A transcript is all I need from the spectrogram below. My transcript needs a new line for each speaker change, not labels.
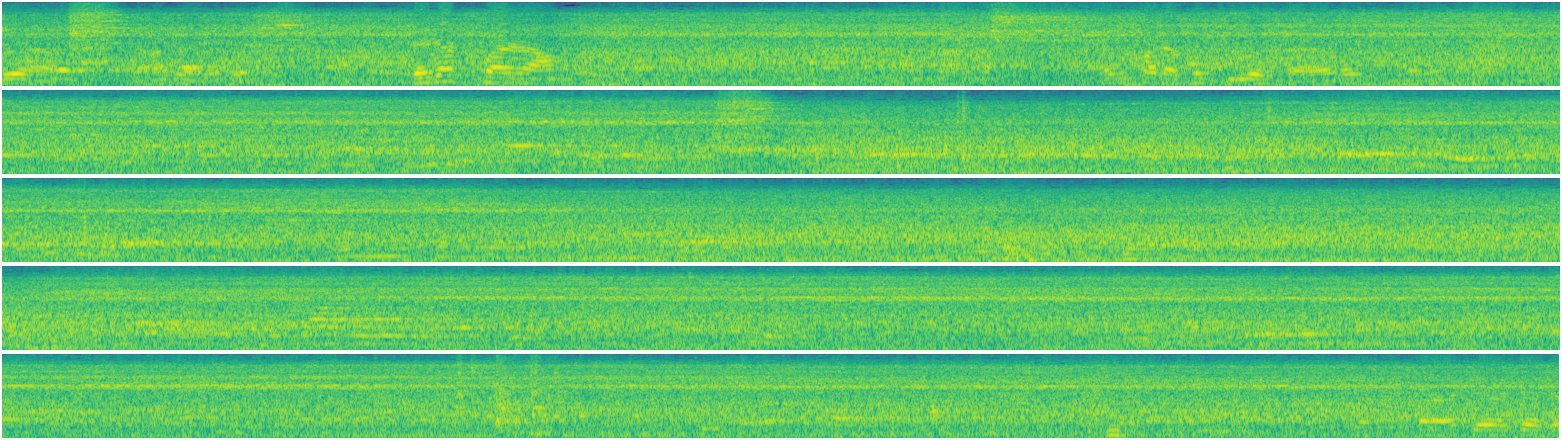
chưa dạ. đó là cái được thế rất quan trọng anh bắt đầu phải chịu được rồi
